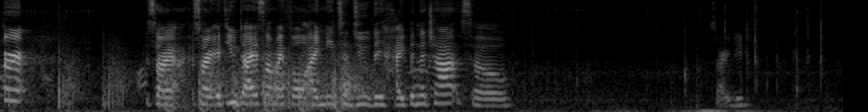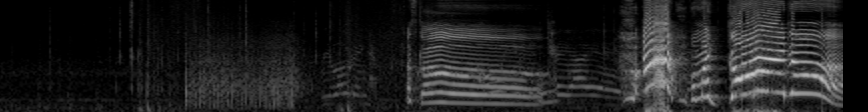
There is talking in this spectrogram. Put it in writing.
for... Sorry, sorry. If you die, it's not my fault. I need to do the hype in the chat, so... Sorry, dude. Let's go! Ah! Oh my god! Uh,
